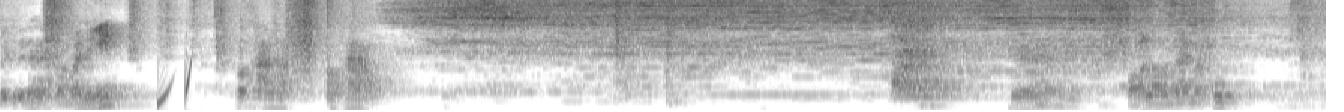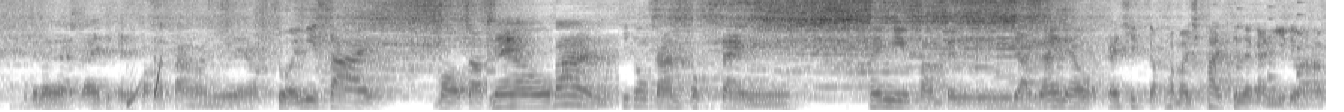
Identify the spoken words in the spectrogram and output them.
ก็จะเป็นลักษณะประมาณนี้คร่าวๆครับคร่าวๆพอเราได้มาปุ๊บจะเป็นลักษณะได้ที่เป็นกรอบหน้าต่างวันนี้เลยครับ สวยมีสไตล์เหมาะกับแนวบ้านที่ต้องการตกแต่ง ให้มีความเป็นอยากได้แนวใกล้ชิดกับธรรมชาติขึ้นแล้วกันนี้ดีกว่าครับ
